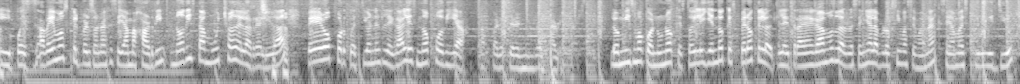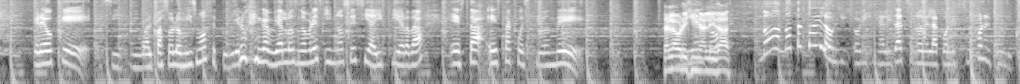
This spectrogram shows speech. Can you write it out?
Y pues sabemos que el personaje se llama Hardin. No dista mucho de la realidad, pero por cuestiones legales no podía aparecer el nombre de Harry. Lo mismo con uno que estoy leyendo, que espero que le traigamos la reseña la próxima semana, que se llama Still With You. Creo que sí, igual pasó lo mismo, se tuvieron que cambiar los nombres y no sé si ahí pierda esta, esta cuestión de... De la originalidad. No, no tanto de la originalidad, sino de la conexión con el público.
